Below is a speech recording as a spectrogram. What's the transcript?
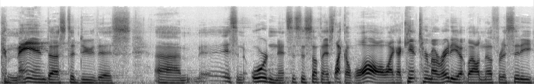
command us to do this? Um, it's an ordinance. This is something, it's like a law. Like I can't turn my radio up loud enough for the city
